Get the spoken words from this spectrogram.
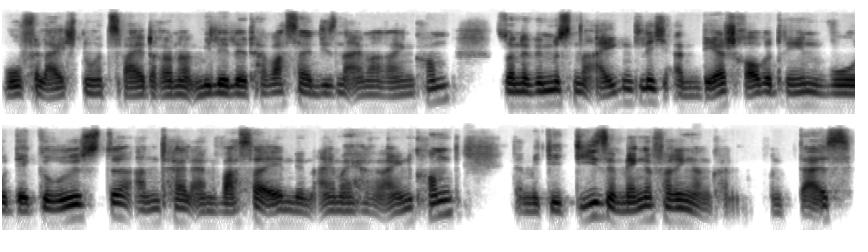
wo vielleicht nur 200, 300 Milliliter Wasser in diesen Eimer reinkommen, sondern wir müssen eigentlich an der Schraube drehen, wo der größte Anteil an Wasser in den Eimer hereinkommt, damit die diese Menge verringern können. Und da ist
